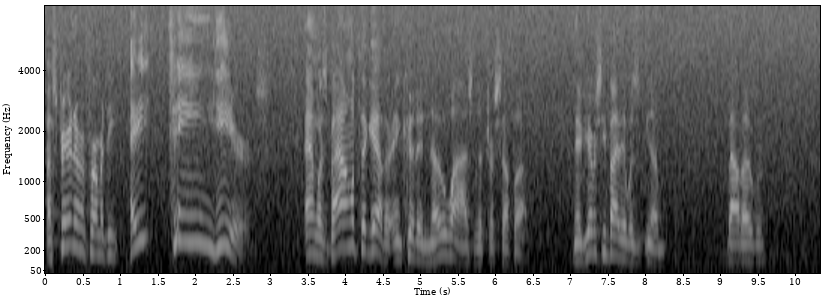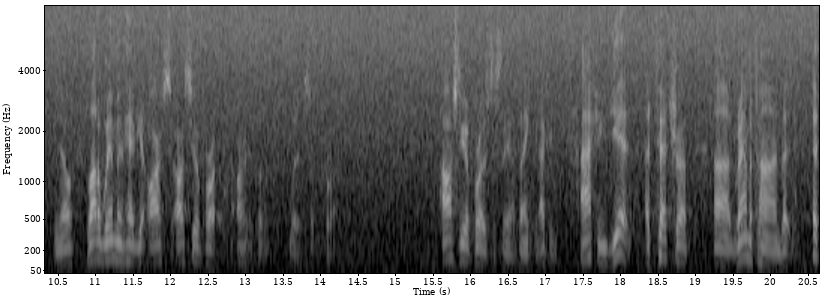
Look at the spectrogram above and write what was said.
A spirit of infirmity, 18 years, and was bound together and could in no wise lift herself up. Now, have you ever seen anybody that was, you know, bowed over? You know, a lot of women have get osteoporosis. Yeah, thank you. I can I can get a tetragrammaton, uh, but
